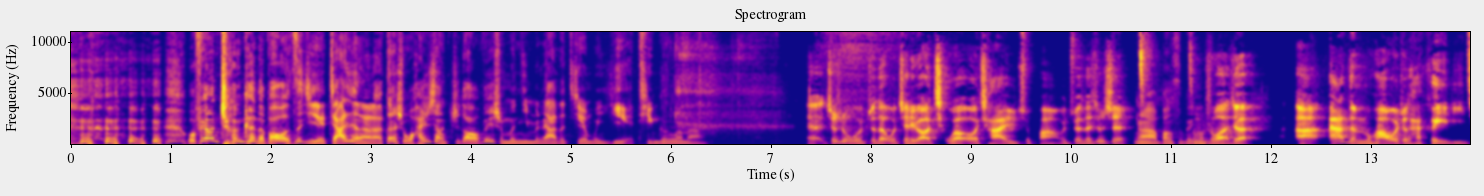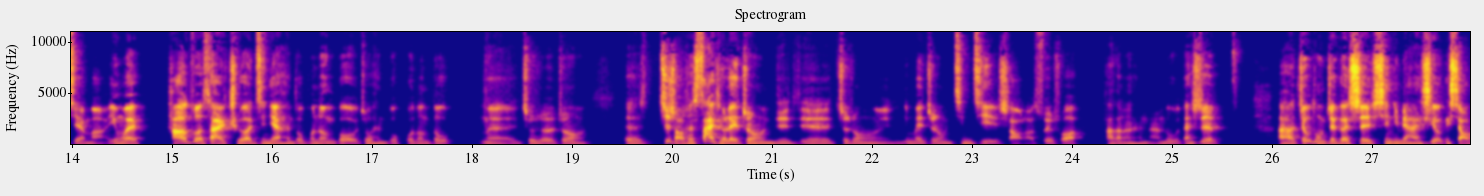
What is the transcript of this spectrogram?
我非常诚恳的把我自己也加进来了。但是我还是想知道，为什么你们俩的节目也停更了呢？呃，就是我觉得我这里要我要我插一句话，我觉得就是啊，邦斯怎么说，就啊，Adam 的话，我觉得还可以理解嘛，因为他要做赛车，今年很多不能够，就很多活动都呃，就是这种呃，至少是赛车类这种这这这种，因为这种竞技少了，所以说他可能很难录。但是啊，周董这个是心里面还是有个小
